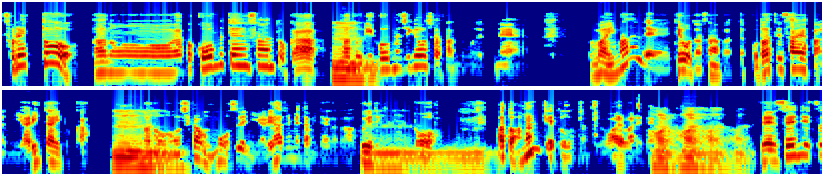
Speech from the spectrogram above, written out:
それと、あのーやっぱ工務店さんとか、うんあとリフォーム事業者さんでもですね、まあ今まで手を出さなかった戸建て再販にやりたいとか、うん。あのーしかももうすでにやり始めたみたいな方が増えてきてるとう、んあとアンケートだったんですよ、我々で。はいはいはいはい。で、先日、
